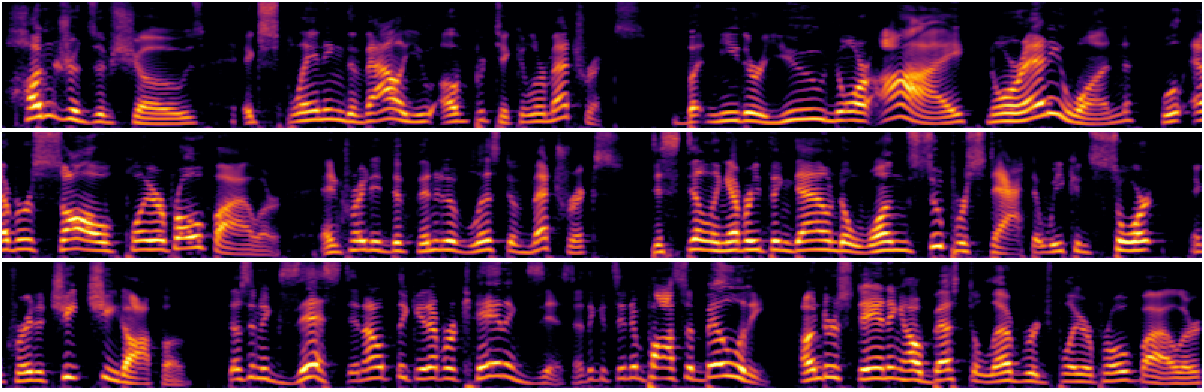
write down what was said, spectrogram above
hundreds of shows explaining the value of particular metrics. But neither you nor I nor anyone will ever solve Player Profiler and create a definitive list of metrics distilling everything down to one super stat that we can sort and create a cheat sheet off of. Doesn't exist, and I don't think it ever can exist. I think it's an impossibility. Understanding how best to leverage Player Profiler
